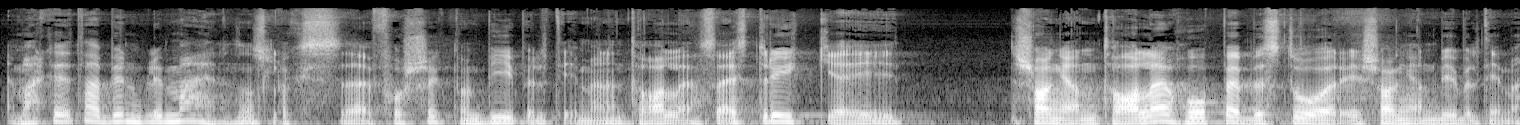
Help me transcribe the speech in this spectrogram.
Jeg merker at dette begynner å bli mer en slags eh, forsøk på en bibeltime enn en tale. Så jeg stryker i sjangeren tale. Håper jeg består i sjangeren bibeltime.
